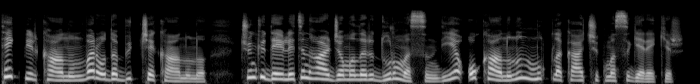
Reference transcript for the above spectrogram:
Tek bir kanun var o da bütçe kanunu. Çünkü devletin harcamaları durmasın diye o kanunun mutlaka çıkması gerekir.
